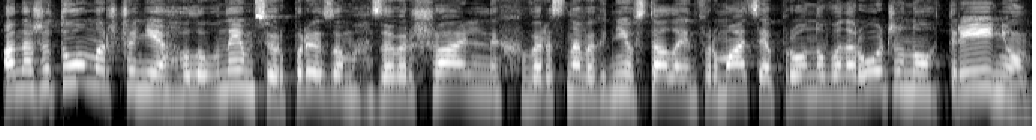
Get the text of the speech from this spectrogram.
А на Житомирщині головним сюрпризом завершальних вересневих днів стала інформація про новонароджену трійню.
